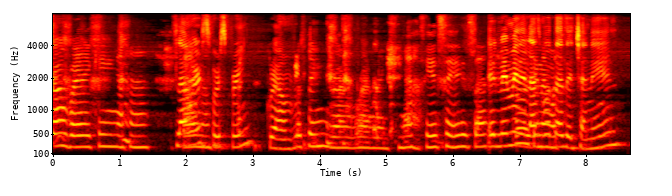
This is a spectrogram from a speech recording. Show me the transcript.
groundbreaking, ajá. Flowers for Spring, Groundbreaking. groundbreaking. Ah, sí, sí, esa. El meme de las botas de Chanel.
